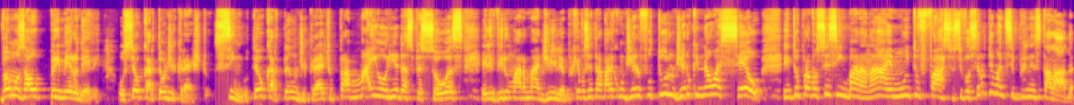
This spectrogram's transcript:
Vamos ao primeiro dele, o seu cartão de crédito. Sim, o teu cartão de crédito, para a maioria das pessoas, ele vira uma armadilha, porque você trabalha com dinheiro futuro, dinheiro que não é seu. Então, para você se embananar é muito fácil. Se você não tem uma disciplina instalada,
